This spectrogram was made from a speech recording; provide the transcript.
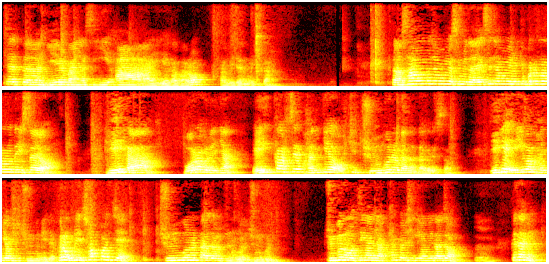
z는 1 마이너스 2i 얘가 바로 답이 되는 것이다. 자, 4번 문제 보겠습니다. x제곱이 이렇게 브르르르 돼 있어요. 얘가 뭐라 그랬냐? a 값에 관계없이 중근을 갖는다 그랬어. 이게 a와 관계없이 중근이 돼. 그럼 우리 첫 번째 중근을 따져주는 거예요. 중근. 중근은 어떻게 하냐? 판별식이 0이다죠? 네. 그 다음에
